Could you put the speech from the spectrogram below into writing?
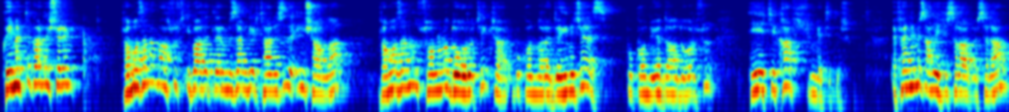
Kıymetli kardeşlerim, Ramazan'a mahsus ibadetlerimizden bir tanesi de inşallah Ramazan'ın sonuna doğru tekrar bu konulara değineceğiz. Bu konuya daha doğrusu itikaf sünnetidir. Efendimiz Aleyhisselatü Vesselam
